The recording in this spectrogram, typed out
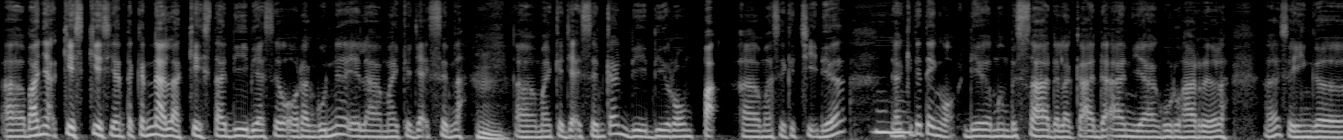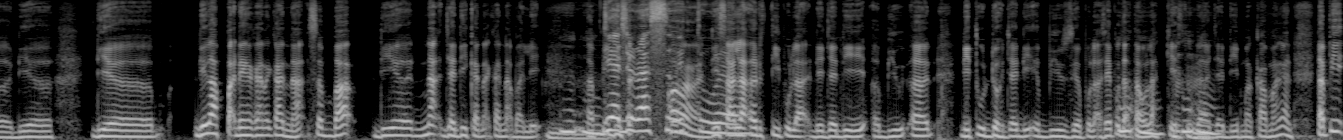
Uh, banyak kes-kes yang terkenal lah kes tadi biasa orang guna ialah Michael Jackson lah. Hmm. Uh, Michael Jackson kan di dirompak uh, masa kecil dia mm-hmm. dan kita tengok dia membesar dalam keadaan yang huru-hara lah uh, sehingga dia dia dia rapat dengan kanak-kanak sebab dia nak jadi kanak-kanak balik. Hmm. Tapi dia, dia ada rasa ha, itu. Dia ya. salah erti pula dia jadi abu, uh, dituduh jadi abuser pula. Saya pun hmm. tak tahulah kes hmm. tu dah jadi mahkamah kan. Tapi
